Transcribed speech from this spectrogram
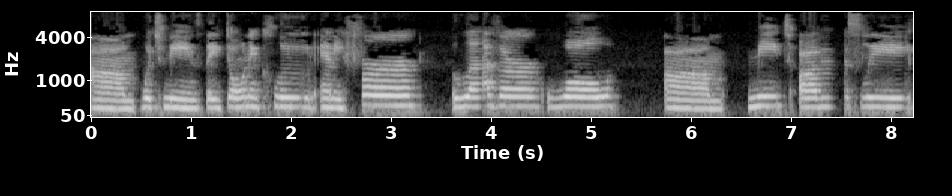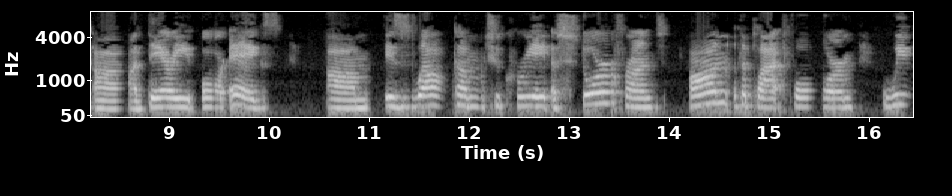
um, which means they don't include any fur, leather, wool, um, meat, obviously, uh, dairy, or eggs, um, is welcome to create a storefront on the platform. We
